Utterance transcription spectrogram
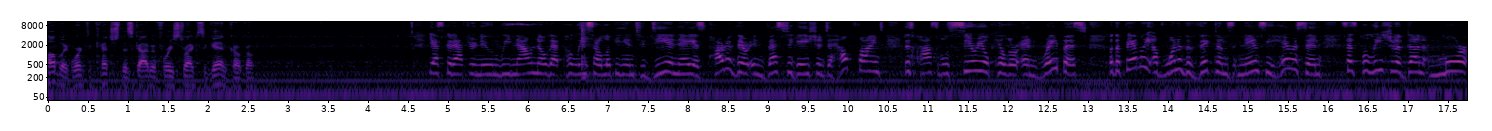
public work to catch this guy before he strikes again, Koco. Yes, good afternoon. We now know that police are looking into DNA as part of their investigation to help find this possible serial killer and rapist. But the family of one of the victims, Nancy Harrison, says police should have done more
